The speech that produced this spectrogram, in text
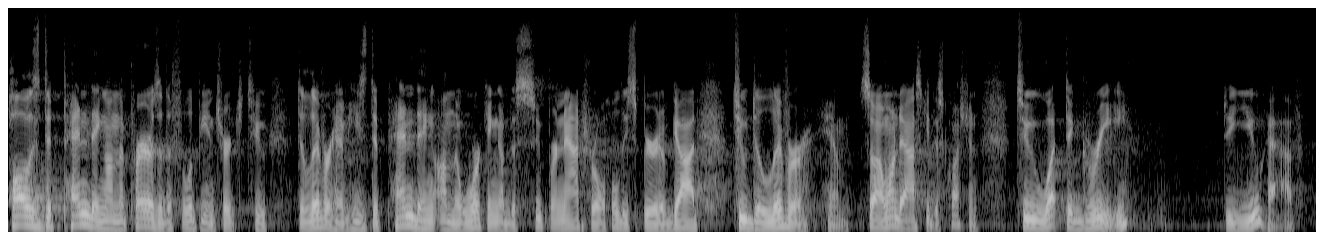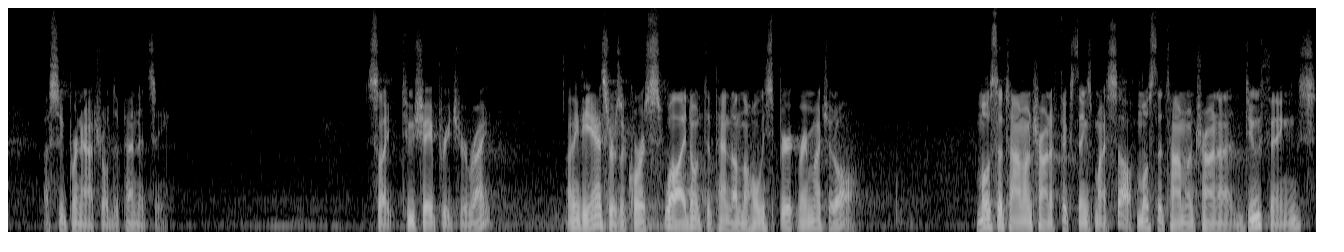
Paul is depending on the prayers of the Philippian church to deliver him. He's depending on the working of the supernatural Holy Spirit of God to deliver him. So I wanted to ask you this question To what degree do you have a supernatural dependency? It's like touche, preacher, right? I think the answer is, of course, well, I don't depend on the Holy Spirit very much at all. Most of the time, I'm trying to fix things myself. Most of the time, I'm trying to do things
